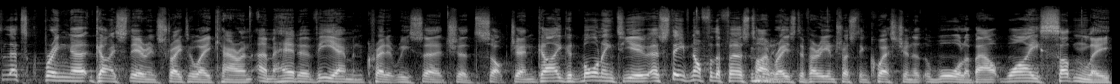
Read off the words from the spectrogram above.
Let's bring uh, Guy Stear in straight away, Karen. I'm head of EM and credit research at SocGen. Guy, good morning to you. Uh, Steve, not for the first time, raised a very interesting question at the wall about why suddenly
